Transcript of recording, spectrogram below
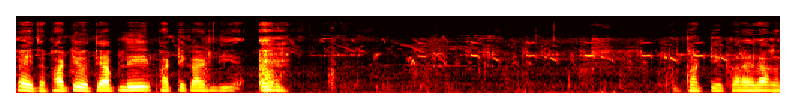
काय तर फाटी होती आपली फाटी काढली. फाटी करायला लागल.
